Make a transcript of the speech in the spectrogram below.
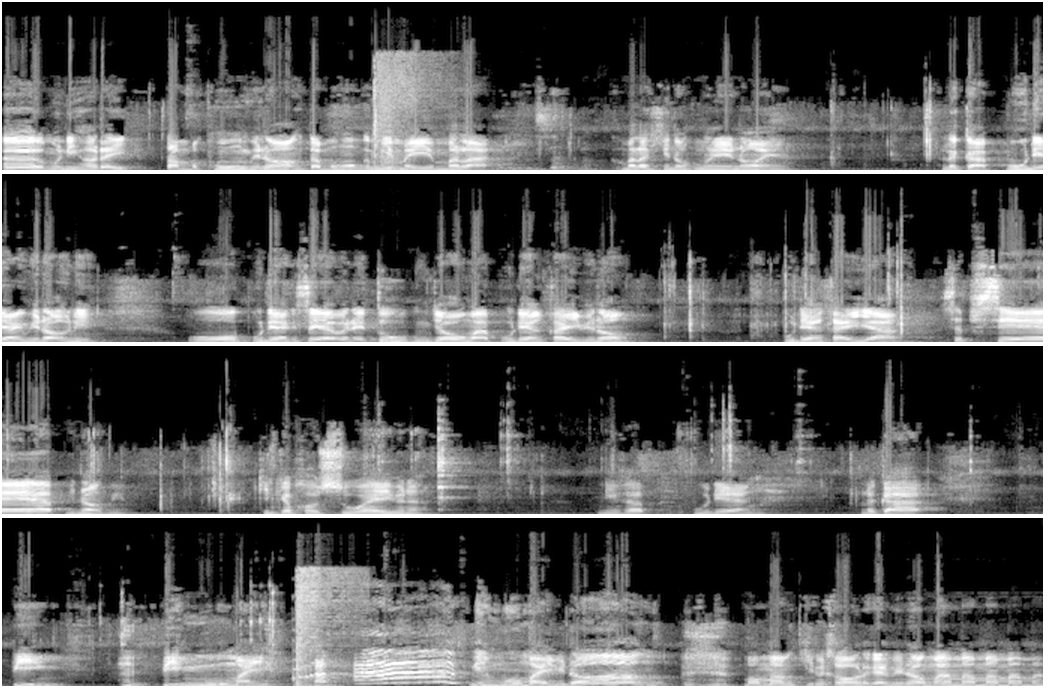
เออมื้อนี้เฮาได้ตำบักฮุ่งพี่น้องตำบักฮุ่งก็มีใหม่มะละมะละขี้นกน้อยๆแล้วก็ปูแดงพี่น้องนี่ โอ้ปูแดงแช่ไว้ในตู้เพิ่งจะเอามาปูแดงไข่พี่น้อง ปูแดงไข่ย่างแซ่บๆพี่น้องพี่กินกับข้าวสวยพี่นะ นี่ครับ ปูแดง แล้วก็ปิ้งปิ้งหมูใหม่ปิ้งหมูใหม่พี่น้อง มามากินเขาแล้วกันพี่น้อง มามามามามา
